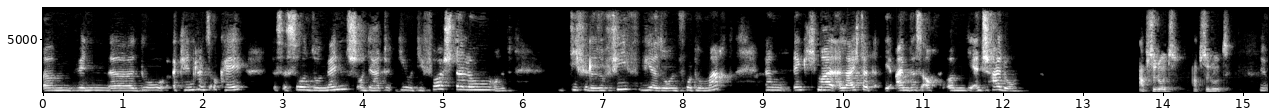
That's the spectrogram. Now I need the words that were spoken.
ähm, wenn äh, du erkennen kannst, okay, das ist so und so ein Mensch und der hat die und die Vorstellung und die Philosophie, wie er so ein Foto macht, dann denke ich mal, erleichtert einem das auch ähm, die Entscheidung. Absolut, absolut. Ja.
